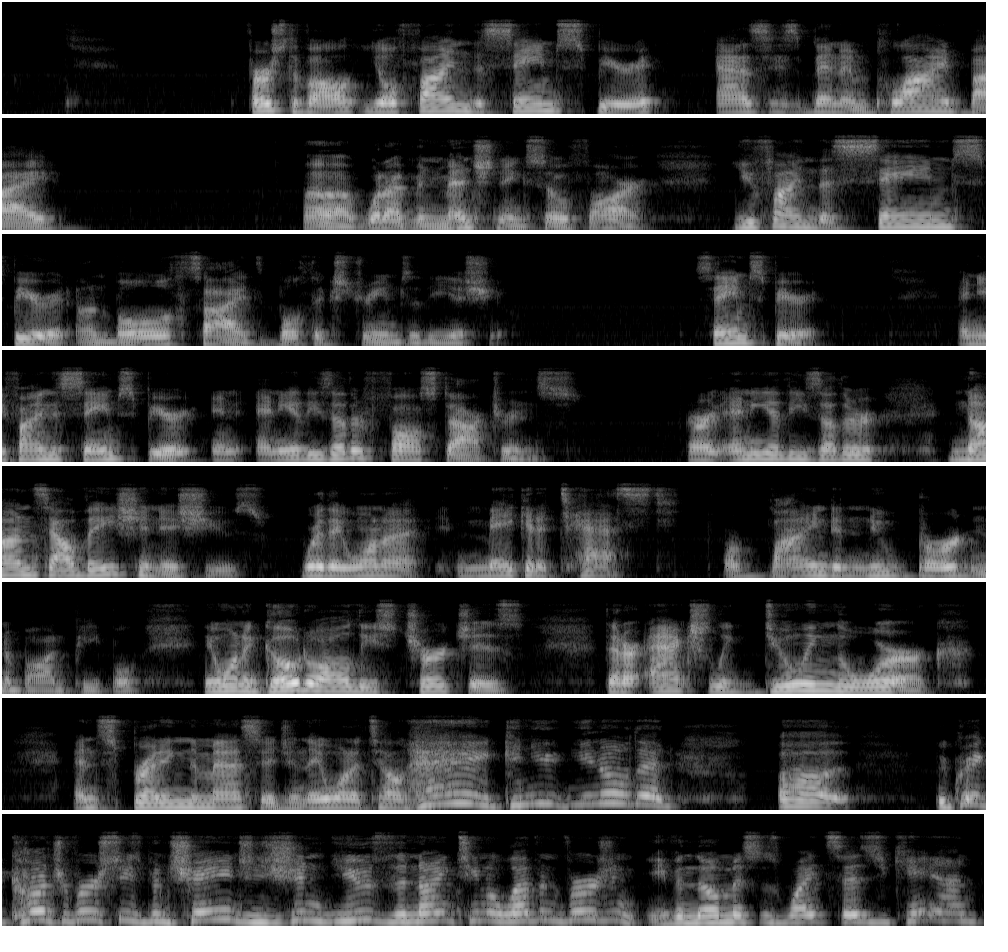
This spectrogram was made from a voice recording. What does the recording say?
First of all, you'll find the same spirit as has been implied by uh, what I've been mentioning so far. You find the same spirit on both sides, both extremes of the issue. Same spirit. And you find the same spirit in any of these other false doctrines or in any of these other non salvation issues where they want to make it a test or bind a new burden upon people. They want to go to all these churches that are actually doing the work and spreading the message, and they want to tell them, "Hey, can you you know that uh, the great controversy has been changed, and you shouldn't use the 1911 version, even though Mrs. White says you can."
